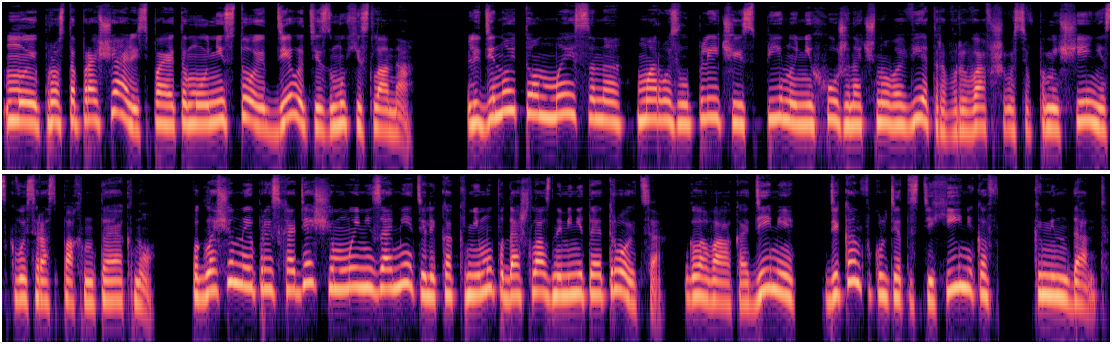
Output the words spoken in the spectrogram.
Мы просто прощались, поэтому не стоит делать из мухи слона. Ледяной тон Мейсона морозил плечи и спину не хуже ночного ветра, врывавшегося в помещение сквозь распахнутое окно. Поглощенные происходящим, мы не заметили, как к нему подошла знаменитая троица — глава академии, декан факультета стихийников, комендант,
